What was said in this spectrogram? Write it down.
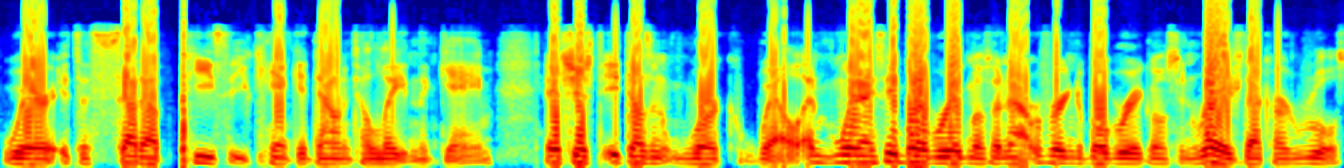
where it's a setup piece that you can't get down until late in the game. It's just, it doesn't work well. And when I say Borborygmos, I'm not referring to Borborygmos Enraged, that card rules.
